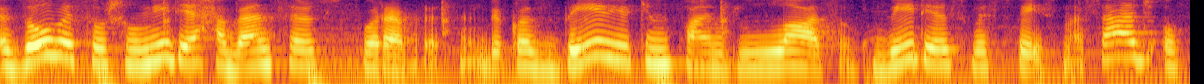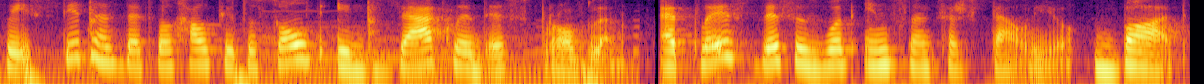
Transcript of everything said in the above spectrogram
as always, social media have answers for everything, because there you can find lots of videos with face massage or face fitness that will help you to solve exactly this problem. At least this is what influencers tell you. But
